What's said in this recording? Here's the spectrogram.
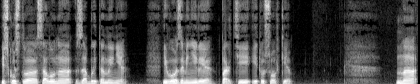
Искусство салона забыто ныне. Его заменили партии и тусовки. На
